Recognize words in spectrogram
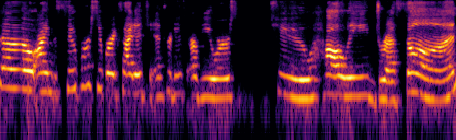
So I'm super, super excited to introduce our viewers to Holly Dresson.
